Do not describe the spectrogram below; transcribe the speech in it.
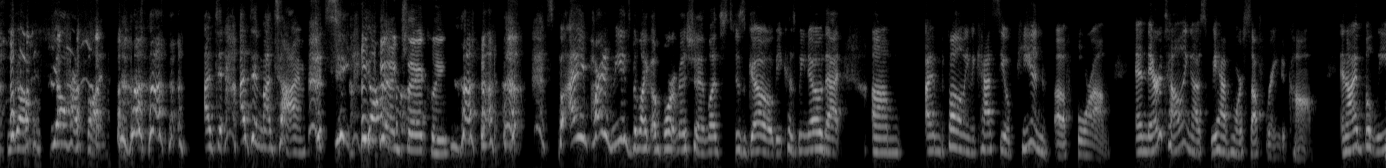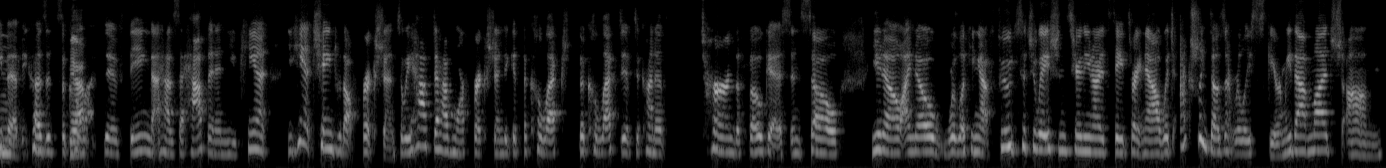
Y'all, y'all have fun. I did I did my time. See, yeah, exactly. but I mean, part of me has been like abort mission. Let's just go because we know that um, I'm following the Cassiopaean uh, forum, and they're telling us we have more suffering to come. And I believe mm. it because it's a collective yeah. thing that has to happen, and you can't you can't change without friction. So we have to have more friction to get the collect the collective to kind of turn the focus. And so, you know, I know we're looking at food situations here in the United States right now, which actually doesn't really scare me that much. Um,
